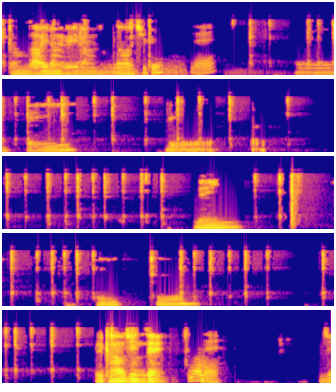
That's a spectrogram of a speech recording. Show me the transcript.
일단 lie랑 lay랑 나눠지고, 네, 어, lay, main, gate, 이렇게 나눠지는데, 네네, 이제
